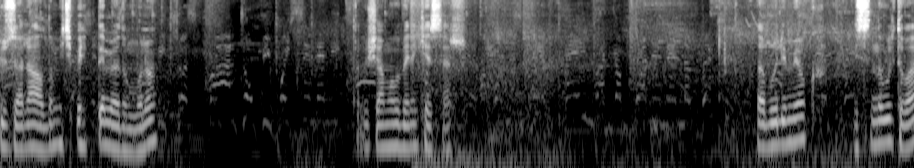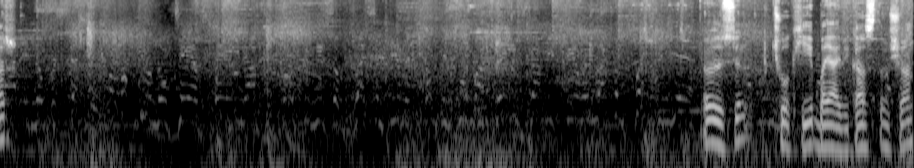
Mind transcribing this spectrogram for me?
Güzel aldım. Hiç beklemiyordum bunu. Tabii şu an bu beni keser. W'm yok. Lisinde ulti var. Ölsün. Çok iyi. Bayağı bir kastım şu an.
